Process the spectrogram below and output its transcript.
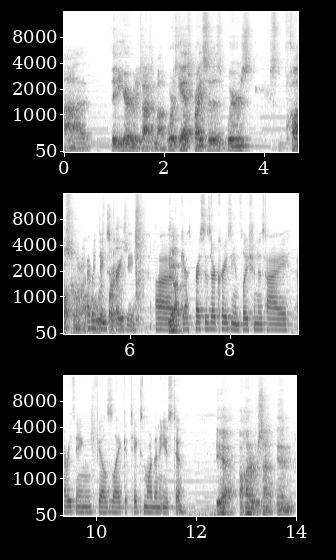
uh, that you hear everybody talking about? Where's gas prices? Where's costs going up? Everything's crazy. Uh, yeah. Gas prices are crazy. Inflation is high. Everything feels like it takes more than it used to. Yeah, hundred percent. And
